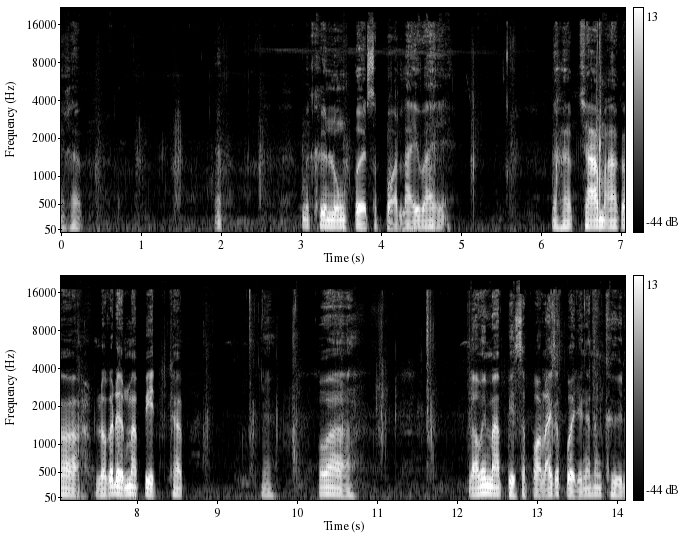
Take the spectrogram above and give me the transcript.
นะครับ เมื่อคืนลุงเปิดสปอตไลท์ไว้นะครับ เช้ามาก็เราก็เดินมาปิดครับนะเพราะว่าเราไม่มาปิดสปอตไลท์ก็เปิดอย่างนั้นทั้งคืน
